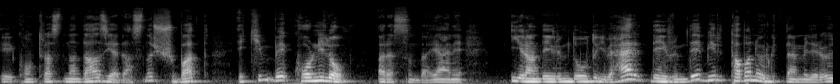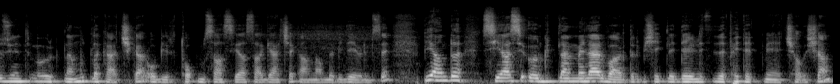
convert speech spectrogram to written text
e, kontrastından daha ziyade aslında Şubat, Ekim ve Kornilov arasında yani İran devriminde olduğu gibi her devrimde bir taban örgütlenmeleri, öz yönetim örgütlen mutlaka çıkar. O bir toplumsal, siyasal gerçek anlamda bir devrimse. Bir anda siyasi örgütlenmeler vardır bir şekilde devleti de fethetmeye çalışan.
